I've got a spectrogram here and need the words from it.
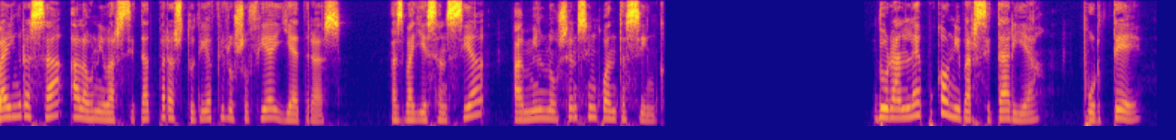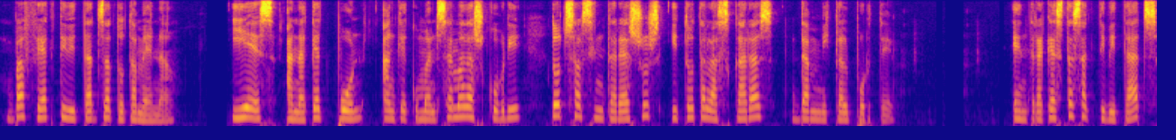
va ingressar a la universitat per estudiar Filosofia i Lletres. Es va llicenciar a 1955. Durant l'època universitària, Porter va fer activitats de tota mena i és en aquest punt en què comencem a descobrir tots els interessos i totes les cares d'en Miquel Porter. Entre aquestes activitats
